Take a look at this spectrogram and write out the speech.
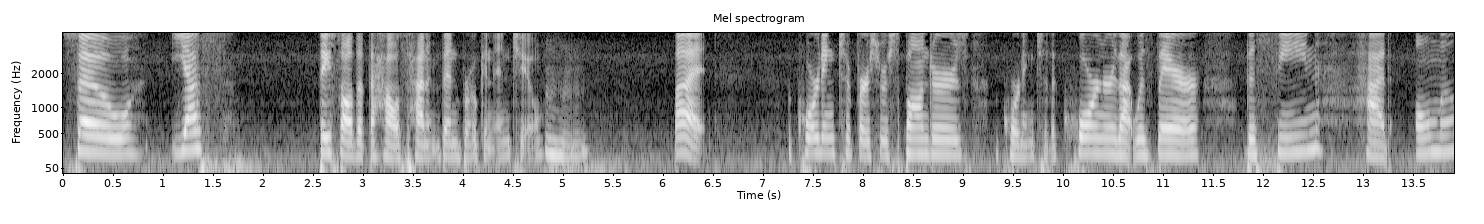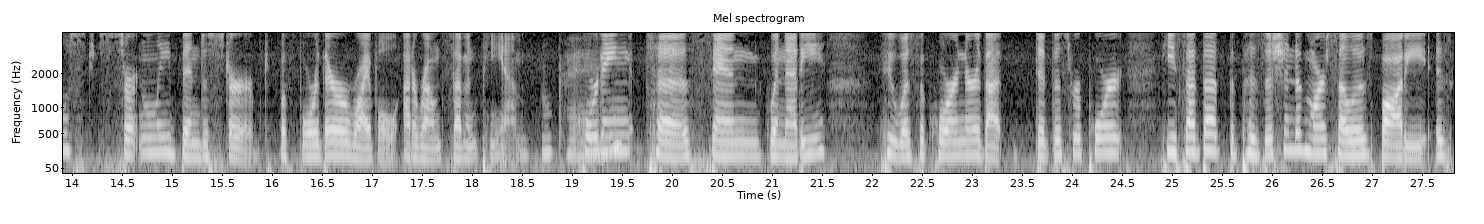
So, yes, they saw that the house hadn't been broken into. Mm-hmm. But according to first responders, according to the coroner that was there, the scene had almost certainly been disturbed before their arrival at around 7 p.m. Okay. According to Sanguinetti, who was the coroner that did this report, he said that the position of Marcelo's body is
